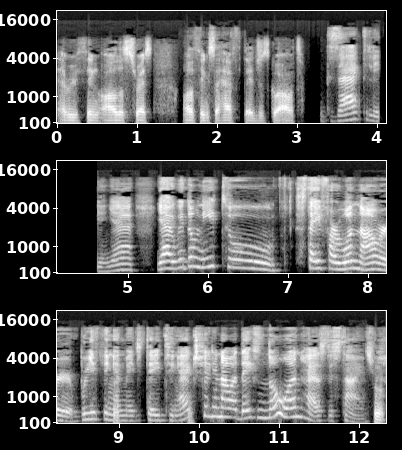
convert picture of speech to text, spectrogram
everything, all the stress, all the things I have, they just go out. exactly Yeah, yeah, we don't need to stay for one hour breathing and meditating. Actually, nowadays, no one has this time. true,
